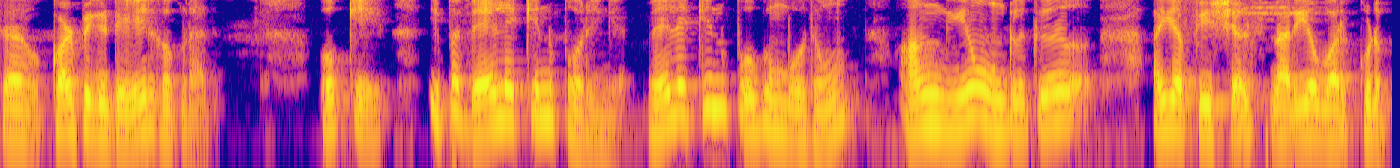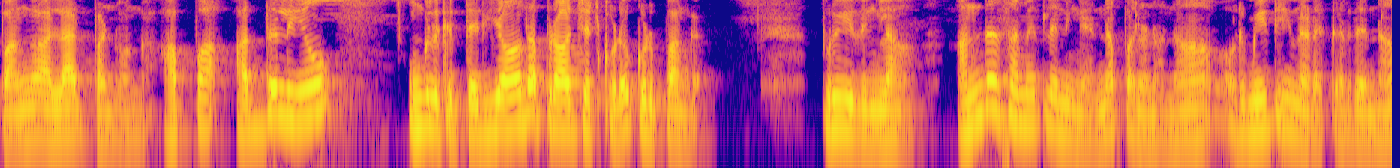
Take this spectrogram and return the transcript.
ச- குழப்பிக்கிட்டே இருக்கக்கூடாது. ஓகே. இப்போ வேலைக்குன்னு போகிறீங்க வேலைக்குன்னு போகும்போதும் அங்கேயும் உங்களுக்கு ஐ அஃபிஷியல்ஸ் நிறைய ஒர்க் கொடுப்பாங்க அலாட் பண்ணுவாங்க. அப்போ அதுலேயும் உங்களுக்கு தெரியாத ப்ராஜெக்ட் கூட கொடுப்பாங்க. புரியுதுங்களா? அந்த சமயத்தில் நீங்கள் என்ன பண்ணணும்னா ஒரு மீட்டிங் நடக்கிறதுன்னா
